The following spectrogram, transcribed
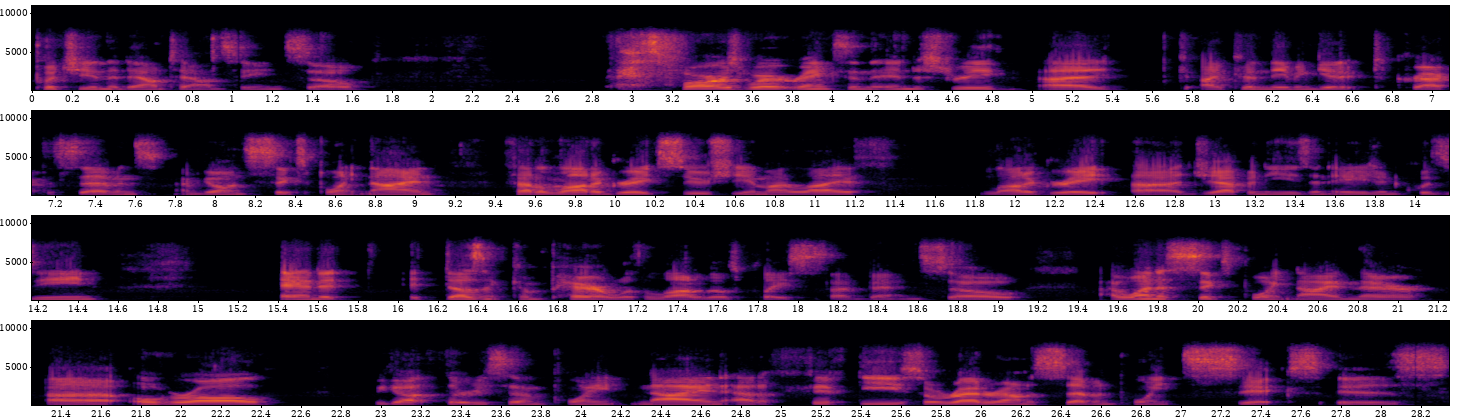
put you in the downtown scene. So, as far as where it ranks in the industry, I I couldn't even get it to crack the sevens. I'm going 6.9. I've had a lot of great sushi in my life, a lot of great uh, Japanese and Asian cuisine, and it it doesn't compare with a lot of those places I've been. So I went a 6.9 there. Uh, overall, we got 37.9 out of 50, so right around a 7.6 is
